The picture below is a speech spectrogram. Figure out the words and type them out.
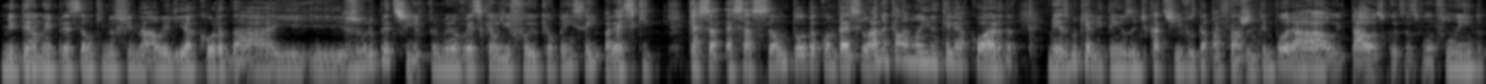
Me deu uma impressão que no final ele ia acordar e, e, juro pra ti, a primeira vez que eu li foi o que eu pensei. Parece que, que essa, essa ação toda acontece lá naquela manhã que ele acorda. Mesmo que ali tem os indicativos da passagem temporal e tal, as coisas vão fluindo.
